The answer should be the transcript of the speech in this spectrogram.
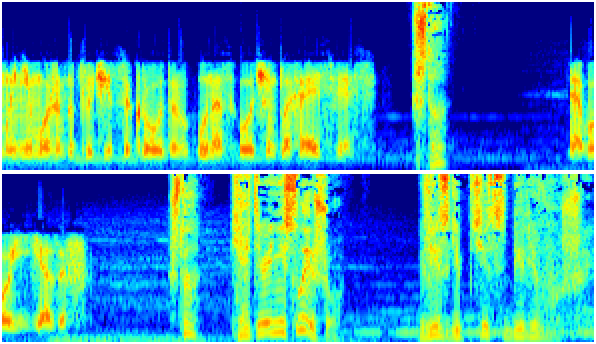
«Мы не можем подключиться к Роудеру. У нас очень плохая связь». «Что?» «Того Язов». «Что? Я тебя не слышу!» Визги птиц били в уши.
